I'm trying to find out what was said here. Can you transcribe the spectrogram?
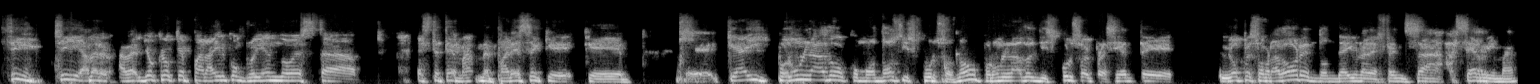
Sí, sí, a ver, a ver, yo creo que para ir concluyendo esta, este tema, me parece que, que eh, que hay por un lado como dos discursos, ¿no? Por un lado el discurso del presidente López Obrador, en donde hay una defensa acérrima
